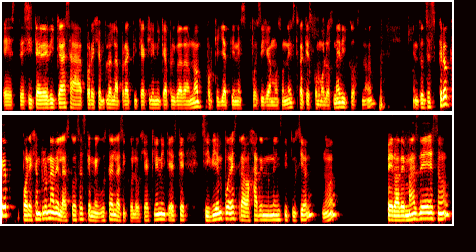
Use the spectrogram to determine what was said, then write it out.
este, si te dedicas a, por ejemplo, la práctica clínica privada o no, porque ya tienes, pues, digamos, un extra, que es como los médicos, ¿no? Entonces, creo que, por ejemplo, una de las cosas que me gusta de la psicología clínica es que si bien puedes trabajar en una institución, ¿no? Pero además de eso,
